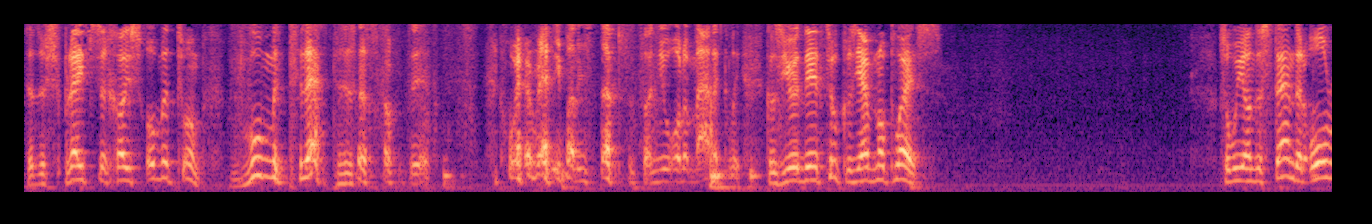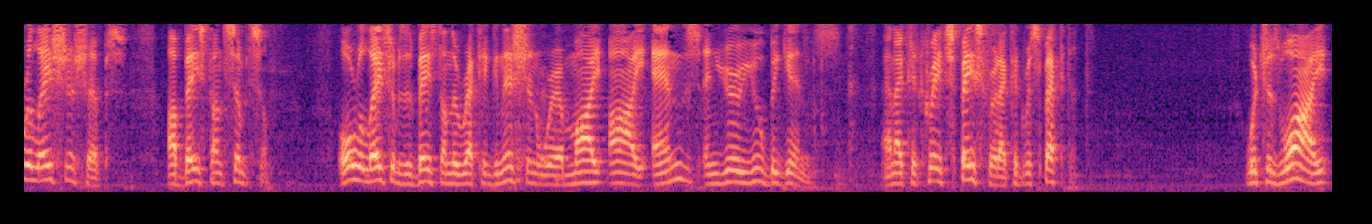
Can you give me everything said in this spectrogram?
So the aus umetum, wo metret, is that something? Wherever anybody steps, it's on you automatically, because you're there too, because you have no place. So we understand that all relationships are based on symptom. All relationships is based on the recognition where my I ends and your you begins. And I could create space for it, I could respect it. Which is why,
